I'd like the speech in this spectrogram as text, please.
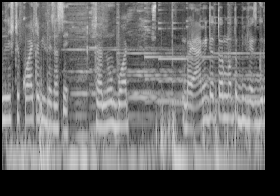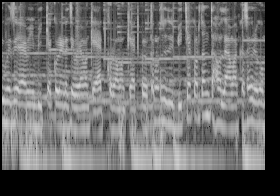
লিস্টে কয়টা ভিভিয়াস আছে? নুপ বট ভাই, আমি তো তোর মতো বিভেস গ্রুপ হয়েছে আমি ভিক্ষা করে না যে ভাই, আমাকে অ্যাড করো, আমাকে অ্যাড করো। তোর মতো যদি ভিক্ষা করতাম, তাহলে আমার কাছে ওইরকম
